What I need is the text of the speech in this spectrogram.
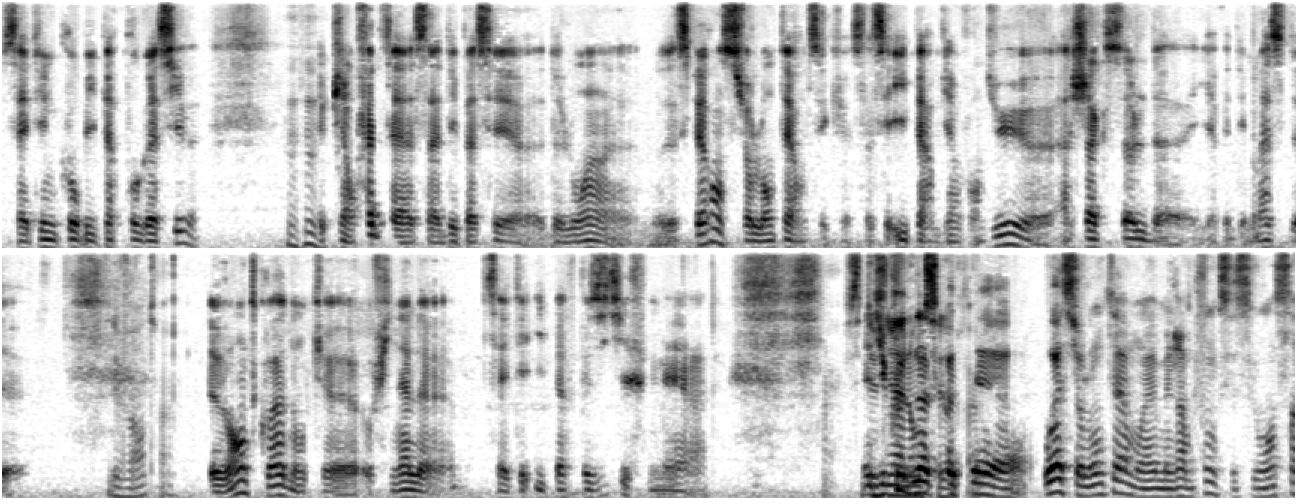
ça a été une courbe hyper progressive. Mhm. Et puis en fait, ça, ça a dépassé euh, de loin euh, nos espérances sur le long terme. C'est que ça s'est hyper bien vendu. Euh, à chaque solde, il y avait des masses de, De vente, ouais. de ventes, quoi. Donc euh, au final, ça a été hyper positif. Mais euh, Ouais. Et du coup, de long notre côté, euh, ouais, sur le long terme, ouais. Mais j'ai l'impression que c'est souvent ça.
